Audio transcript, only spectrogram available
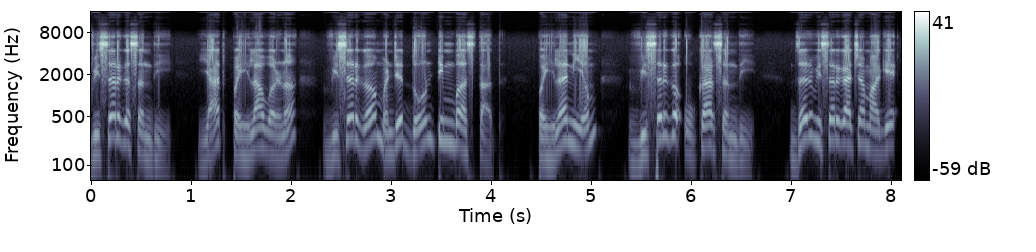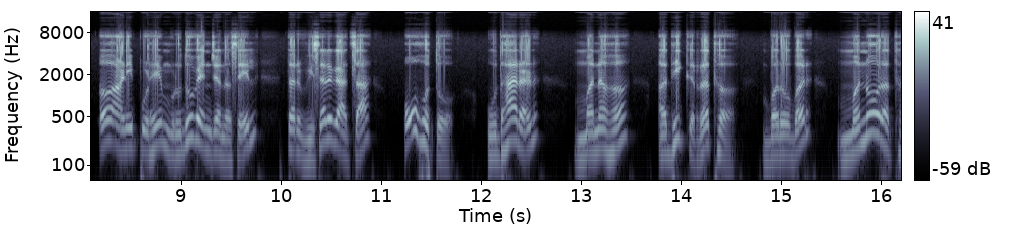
विसर्ग संधी. यात पहिला वर्ण विसर्ग म्हणजे दोन टिंब असतात. पहिला नियम विसर्ग उकार संधी. जर विसर्गाच्या मागे अ आणि पुढे मृदू व्यंजन असेल तर विसर्गाचा ओ होतो. उदाहरण मनः अधिक रथ बरोबर मनोरथ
